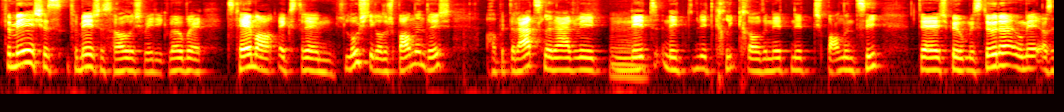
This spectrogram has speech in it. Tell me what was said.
für mich ist es, für mich ist es halt schwierig, weil das Thema extrem lustig oder spannend ist, aber die Rätsel irgendwie mm. nicht, nicht, nicht klicken oder nicht, nicht spannend sind dann spielt man es durch. Und wir, also,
